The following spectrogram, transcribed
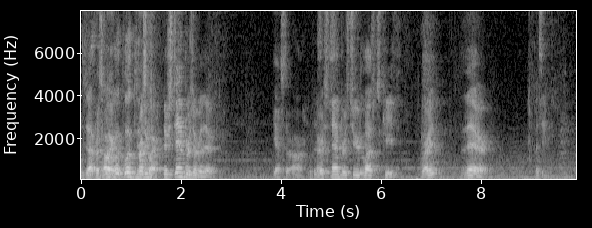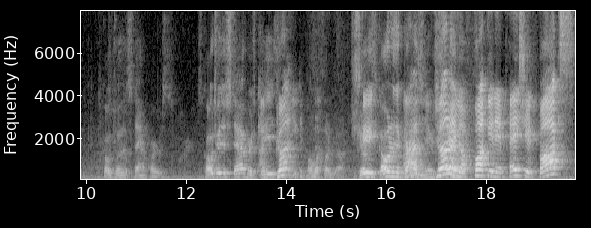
Is that? Press oh, look, look. Press there's, square. There's stampers over there. Yes, there are. What is There are this? stampers to your left, Keith. Right there. Let's see. Go to the stampers. Go to the stampers, I'm Keith. gonna. You can. Oh my fucking god. Just go. Keith, go to the I'm goddamn gonna, you stamper. fucking impatient fox!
